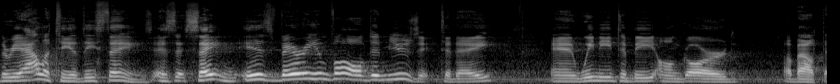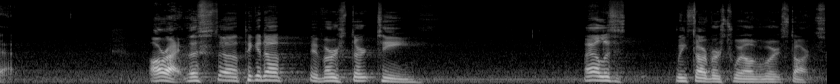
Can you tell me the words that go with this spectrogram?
the reality of these things is that Satan is very involved in music today, and we need to be on guard about that. All right, let's uh, pick it up at verse 13. Well, let's we can start verse 12 where it starts.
